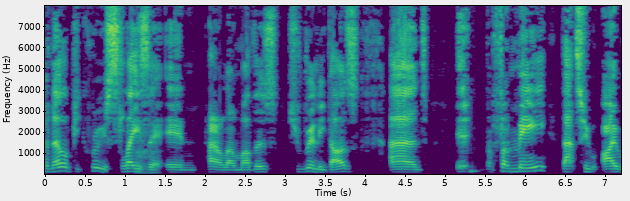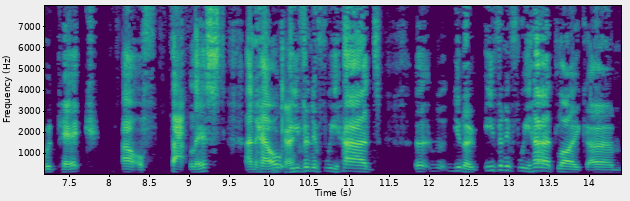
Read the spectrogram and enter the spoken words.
Penelope Cruz slays Mhm. it in Parallel Mothers. She really does. And it, for me, that's who I would pick out of that list. And hell, Okay. even if we had, uh, you know, even if we had like um,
